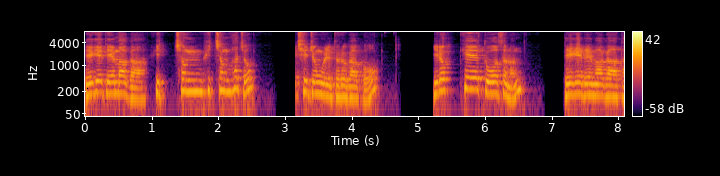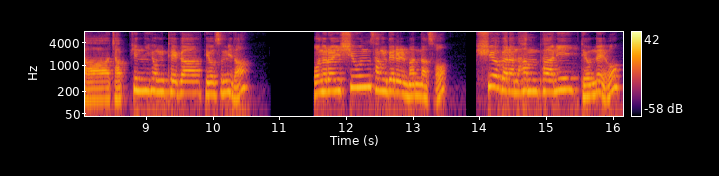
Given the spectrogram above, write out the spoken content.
백의 대마가 휘청휘청하죠. 체중을 들어가고 이렇게 두어서는 백의 대마가 다 잡힌 형태가 되었습니다. 오늘은 쉬운 상대를 만나서 쉬어가는 한 판이 되었네요.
